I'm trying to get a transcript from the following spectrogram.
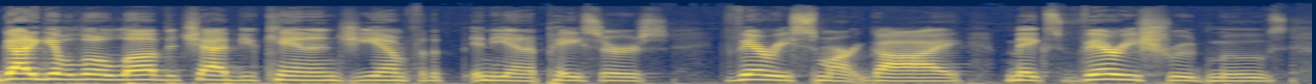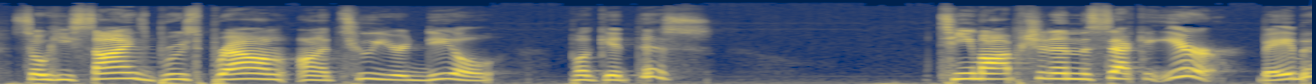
Got to give a little love to Chad Buchanan, GM for the Indiana Pacers. Very smart guy, makes very shrewd moves. So he signs Bruce Brown on a two year deal. But get this team option in the second year, baby.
